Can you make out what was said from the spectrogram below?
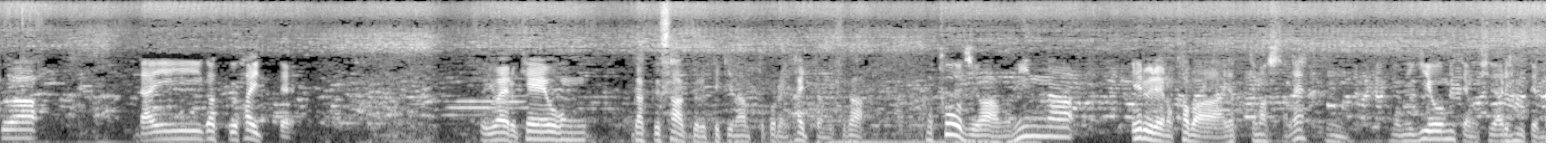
僕は大学入って、いわゆる軽音楽サークル的なところに入ったんですが、もう当時はもうみんなエルレのカバーやってましたね。うん。もう右を見ても左見ても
